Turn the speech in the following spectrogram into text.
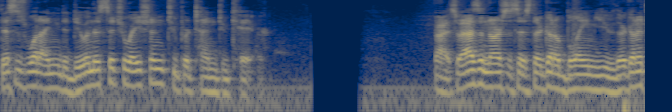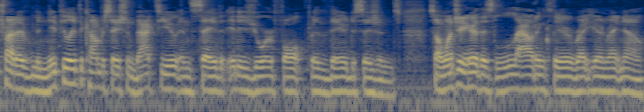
this is what i need to do in this situation to pretend to care right, so as a narcissist, they're going to blame you. They're going to try to manipulate the conversation back to you and say that it is your fault for their decisions. So I want you to hear this loud and clear right here and right now.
